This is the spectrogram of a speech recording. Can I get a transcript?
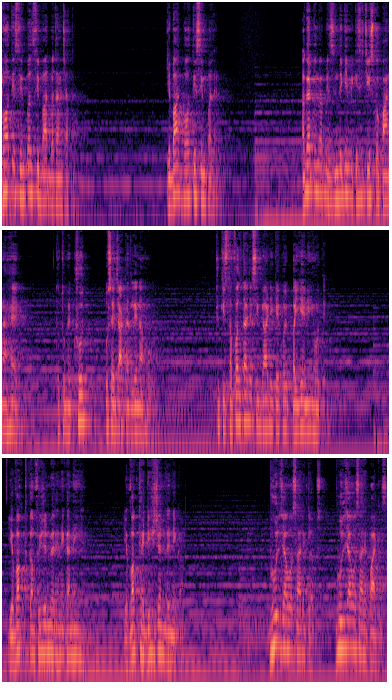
बहुत ही सिंपल सी बात बताना चाहता हूँ। यह बात बहुत ही सिंपल है। अगर तुम्हें अपनी ज़िंदगी में किसी चीज़ को पाना है तो तुम्हें खुद उसे जाकर लेना होगा। क्योंकि सफलता जैसी गाड़ी के कोई पहिए नहीं होते। यह वक्त कंफ्यूजन में रहने का नहीं है। यह वक्त है डिसीज़न लेने का। भूल जाओ सारे क्लब्स भूल जाओ सारे पार्टीज़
